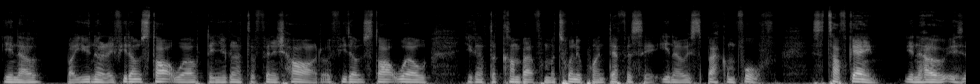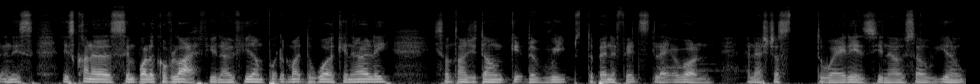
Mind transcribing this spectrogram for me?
You know, but you know that if you don't start well, then you're gonna have to finish hard. Or if you don't start well, you're gonna have to come back from a 20 point deficit. You know, it's back and forth. It's a tough game. You know, it's, and it's it's kind of symbolic of life. You know, if you don't put the the work in early, sometimes you don't get the reaps the benefits later on, and that's just the way it is. You know, so you know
